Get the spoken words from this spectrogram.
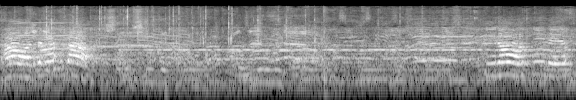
黄色惜しいです。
